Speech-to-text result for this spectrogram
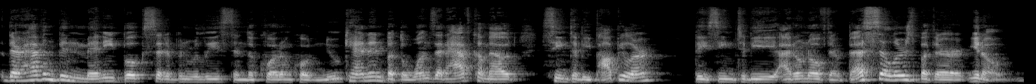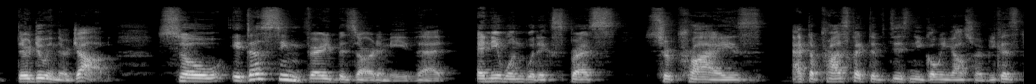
there haven't been many books that have been released in the quote unquote new canon, but the ones that have come out seem to be popular. They seem to be, I don't know if they're bestsellers, but they're, you know, they're doing their job. So it does seem very bizarre to me that anyone would express surprise at the prospect of Disney going elsewhere. Because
